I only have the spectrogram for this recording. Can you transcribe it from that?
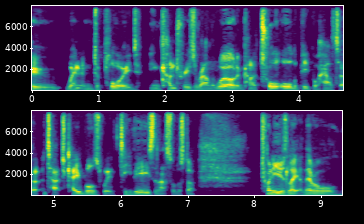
who went and deployed in countries around the world and kind of taught all the people how to attach cables with TVs and that sort of stuff. 20 years later, they're all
